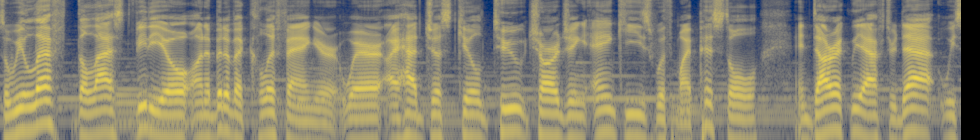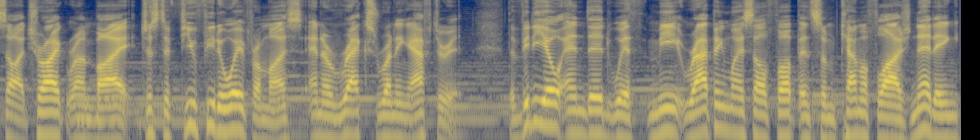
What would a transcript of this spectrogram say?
So we left the last video on a bit of a cliffhanger where I had just killed two charging Ankies with my pistol and directly after that we saw a trike run by just a few feet away from us and a Rex running after it. The video ended with me wrapping myself up in some camouflage netting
